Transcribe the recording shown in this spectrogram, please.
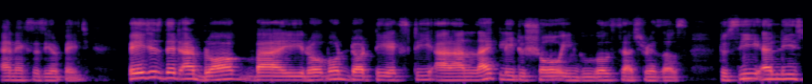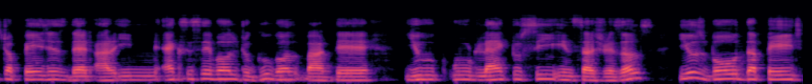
and access your page. Pages that are blocked by robot.txt are unlikely to show in Google search results. To see a list of pages that are inaccessible to Google but they you would like to see in search results, use both the page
